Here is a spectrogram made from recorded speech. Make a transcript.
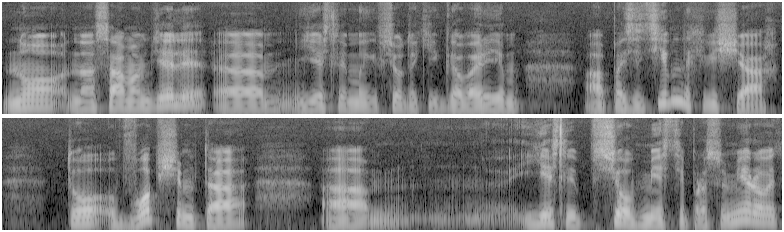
Но на самом деле, э, если мы все-таки говорим о позитивных вещах, то, в общем-то, э, если все вместе просуммировать,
